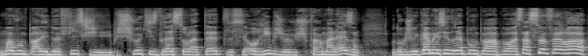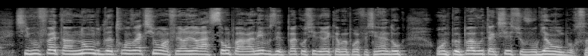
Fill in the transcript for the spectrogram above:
Moi, vous me parlez de fisc, j'ai des cheveux qui se dressent sur la tête, c'est horrible, je, je, fais un malaise. Donc je vais quand même essayer de répondre par rapport à ça. Sauf erreur, si vous faites un nombre de transactions inférieur à 100 par année, vous n'êtes pas considéré comme un professionnel, donc on ne peut pas vous taxer sur vos gains en bourse.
